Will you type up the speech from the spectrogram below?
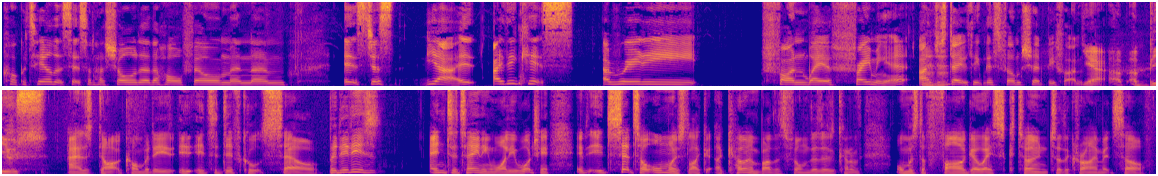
cockatiel that sits on her shoulder the whole film, and um it's just yeah. It, I think it's a really fun way of framing it. I just mm-hmm. don't think this film should be fun. Yeah, abuse as dark comedy. It, it's a difficult sell, but it is entertaining while you're watching it. It, it sets out almost like a Coen Brothers film. There's a kind of almost a Fargo esque tone to the crime itself.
